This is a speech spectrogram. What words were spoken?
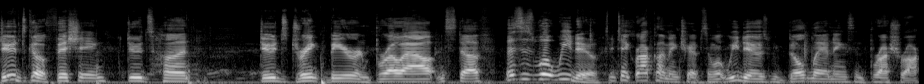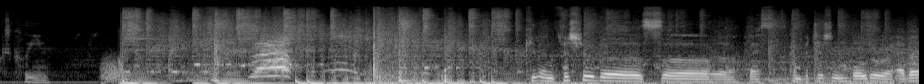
Dudes go fishing, dudes hunt, dudes drink beer and bro out and stuff. This is what we do. We take rock climbing trips, and what we do is we build landings and brush rocks clean. Kilian Fischhuber is uh, the best competition boulderer ever.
